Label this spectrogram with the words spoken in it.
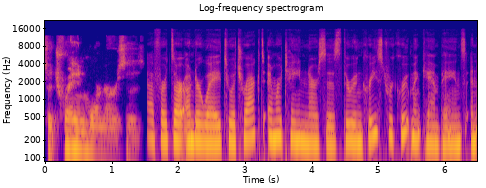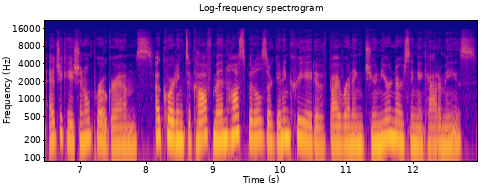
to train more nurses. Efforts are underway to attract and retain nurses through increased recruitment campaigns and educational programs. According to Kaufman, hospitals are getting creative by running junior nursing academies.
